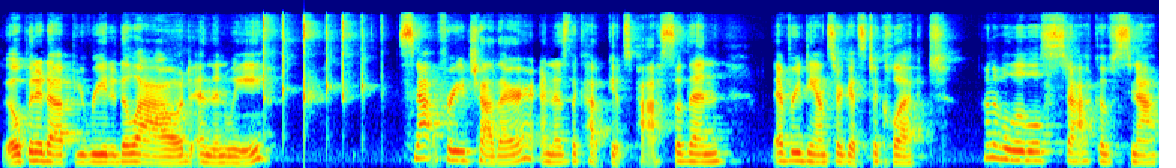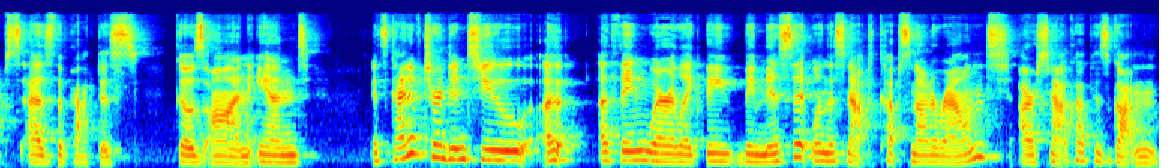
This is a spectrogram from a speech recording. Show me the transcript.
We open it up, you read it aloud, and then we snap for each other. And as the cup gets passed, so then every dancer gets to collect kind of a little stack of snaps as the practice goes on. And it's kind of turned into a, a thing where like they they miss it when the snap cup's not around. Our snap cup has gotten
